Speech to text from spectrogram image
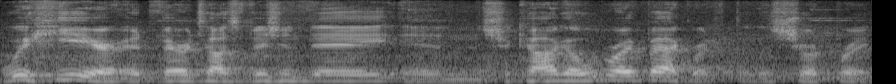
We're here at Veritas Vision Day in Chicago. We'll be right back right after this short break.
